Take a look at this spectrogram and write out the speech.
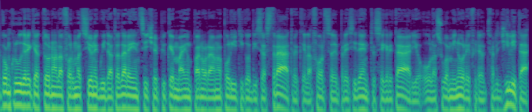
concludere che attorno alla formazione guidata da Renzi c'è più che mai un panorama politico disastrato e che la forza del presidente segretario o la sua minore fragilità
